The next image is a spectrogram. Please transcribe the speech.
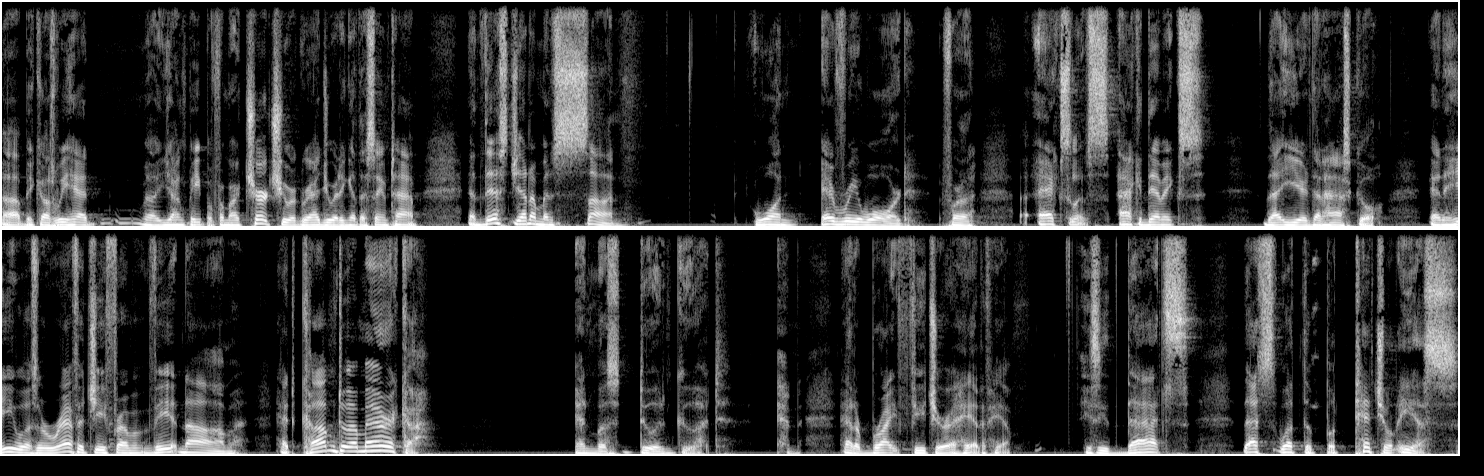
uh, because we had uh, young people from our church who were graduating at the same time. And this gentleman's son won every award for excellence academics that year at that high school. And he was a refugee from Vietnam, had come to America and was doing good and had a bright future ahead of him. You see, that's that's what the potential is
